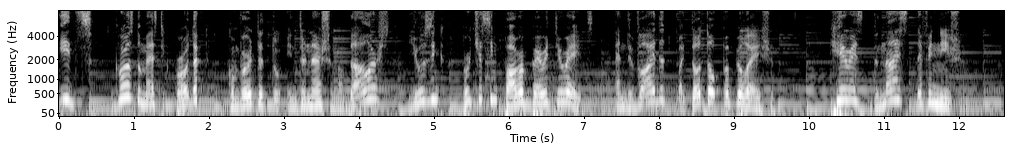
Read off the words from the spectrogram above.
It's gross domestic product converted to international dollars using purchasing power parity rates and divided by total population. Here is the nice definition.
